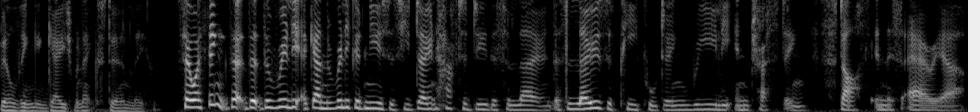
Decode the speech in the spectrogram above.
building engagement externally? So I think that the really again the really good news is you don't have to do this alone. There's loads of people doing really interesting stuff in this area,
